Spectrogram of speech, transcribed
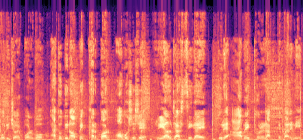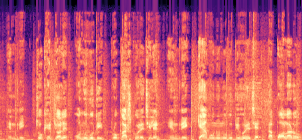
পরিচয় পর্ব। এতদিন অপেক্ষার পর অবশেষে রিয়াল জার্সি গায়ে তুলে আবেগ ধরে রাখতে পারেনি হেন্দ্রিক চোখের জলে অনুভূতি প্রকাশ করেছিলেন হেন্দ্রিক কেমন অনুভূতি হয়েছে তা বলারও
